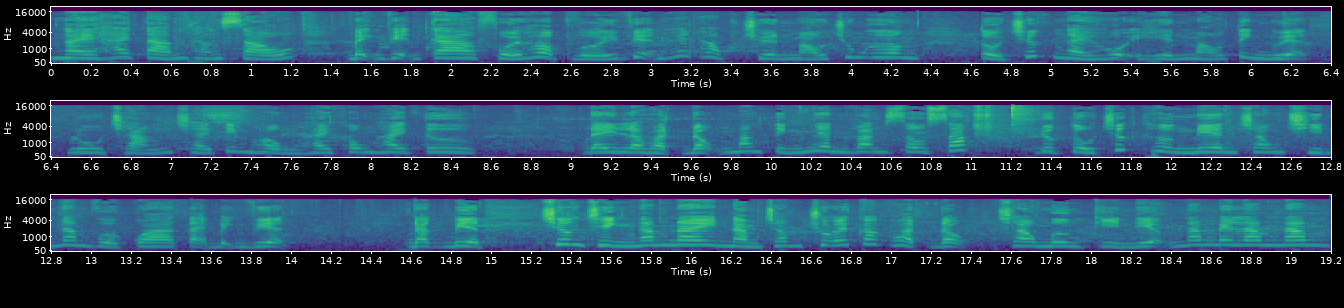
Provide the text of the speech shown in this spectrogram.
Ngày 28 tháng 6, Bệnh viện Ca phối hợp với Viện Huyết học Truyền máu Trung ương tổ chức Ngày hội Hiến máu tình nguyện Blue Trắng Trái tim Hồng 2024. Đây là hoạt động mang tính nhân văn sâu sắc, được tổ chức thường niên trong 9 năm vừa qua tại bệnh viện. Đặc biệt, chương trình năm nay nằm trong chuỗi các hoạt động chào mừng kỷ niệm 55 năm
